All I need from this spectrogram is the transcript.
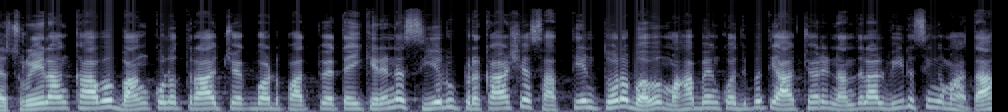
ශ්‍රී ලංකාව බංකොලොත් රාජ්‍යයක් බවට පත්ව ඇතැයි කෙරෙන සියලු ප්‍රකාශය සත්‍යයෙන් තොර බව මහ බැංකු අධිපති ආචාර්ය නන්දලාල් වීරසිංහ මහතා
